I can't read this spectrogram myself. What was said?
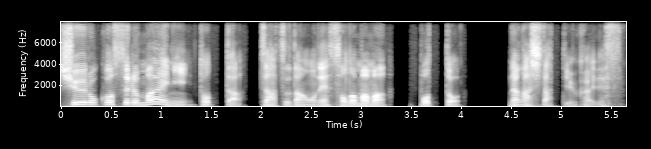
収録をする前に撮った雑談をね、そのままポッと流したっていう回です。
